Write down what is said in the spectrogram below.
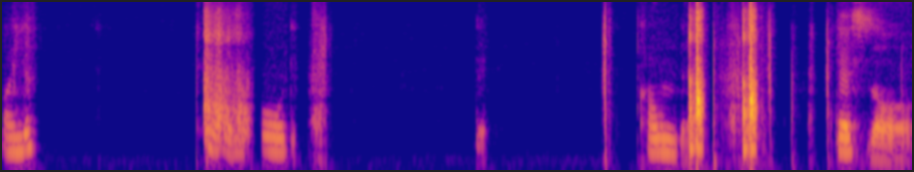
아닌데? 시야가 어, 어디? 네. 가운데. 됐어.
